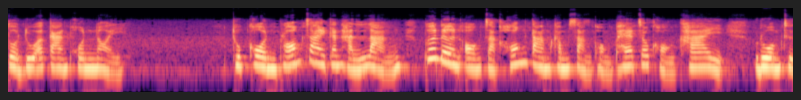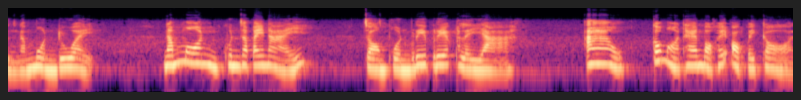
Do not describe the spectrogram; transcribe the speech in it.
ตรวจดูอาการพลหน่อย ทุกคนพร้อมใจกันหันหลัง เพื่อเดินออกจากห้องตามคำสั่งของแพทย์เจ้าของไข้ รวมถึงน้ำมนต์ด้วย น้ำมนต์คุณจะไปไหน จอมพลรีบเรียกภรรยา อ้าว ก็หมอแทนบอกให้ออกไปก่อน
